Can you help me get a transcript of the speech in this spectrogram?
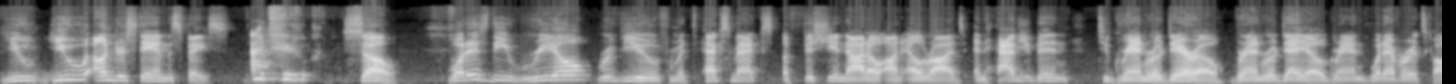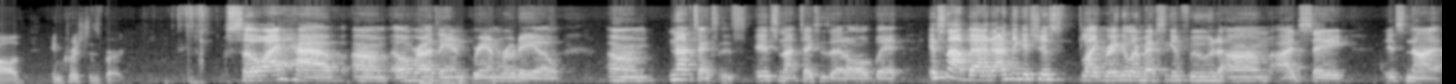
You you understand the space. I do. So, what is the real review from a Tex-Mex aficionado on El Rods? And have you been to Grand Rodeo, Grand Rodeo, Grand whatever it's called in Christiansburg? So I have um, El Rods and Grand Rodeo. Um, not Texas. It's not Texas at all, but it's not bad. I think it's just like regular Mexican food. Um, I'd say it's not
